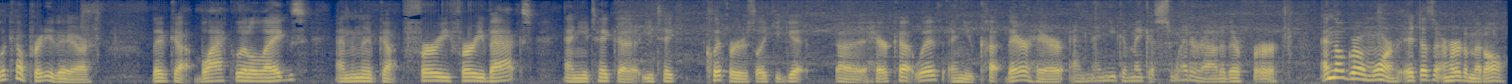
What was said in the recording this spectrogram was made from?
Look how pretty they are. They've got black little legs, and then they've got furry, furry backs, and you take a you take clippers like you get a haircut with, and you cut their hair, and then you can make a sweater out of their fur, and they'll grow more. It doesn't hurt them at all.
